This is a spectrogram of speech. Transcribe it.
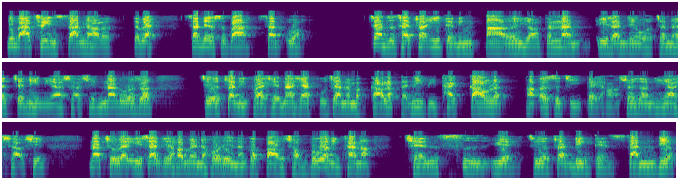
你把它乘以三好了，对不对？三六十八三哇，这样子才赚一点零八而已哦。等等，玉三金我真的建议你要小心。那如果说只有赚一块钱，那现在股价那么高，那本利比太高了啊，二十几倍哈，所以说你要小心。那除了玉山金后面的获利能够爆冲，不过你看哦，前四月只有赚零点三六。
